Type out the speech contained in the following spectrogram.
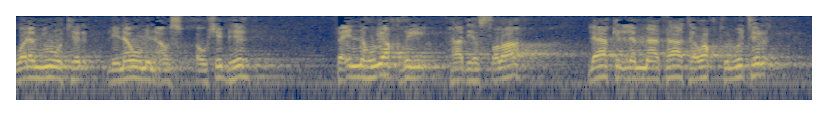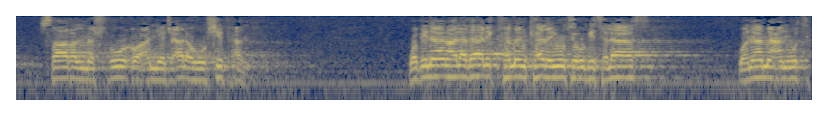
ولم يوتر لنوم أو شبهه فإنه يقضي هذه الصلاة لكن لما فات وقت الوتر صار المشروع أن يجعله شفعا وبناء على ذلك فمن كان يوتر بثلاث ونام عن وتر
